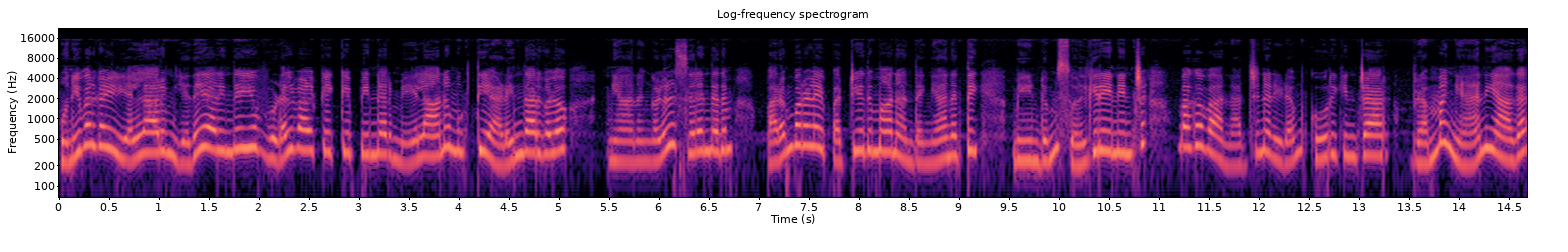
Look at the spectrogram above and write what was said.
முனிவர்கள் எல்லாரும் எதை அறிந்து இவ்வுடல் வாழ்க்கைக்கு பின்னர் மேலான முக்தி அடைந்தார்களோ ஞானங்களுள் சிறந்ததும் பரம்பொருளை பற்றியதுமான அந்த ஞானத்தை மீண்டும் சொல்கிறேன் என்று பகவான் அர்ஜுனரிடம் கூறுகின்றார். பிரம்ம ஞானியாக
